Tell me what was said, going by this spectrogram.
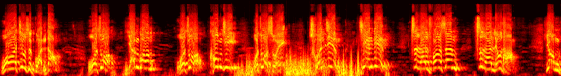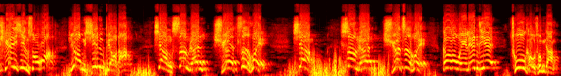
我就是管道。我做阳光，我做空气，我做水，纯净、坚定、自然发生、自然流淌。用天性说话，用心表达，向圣人学智慧，向圣人学智慧，高伟连接，出口成章，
